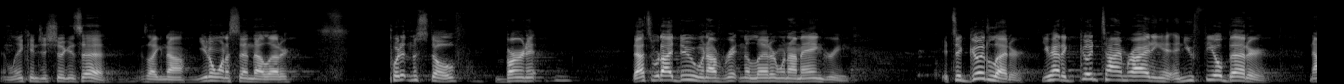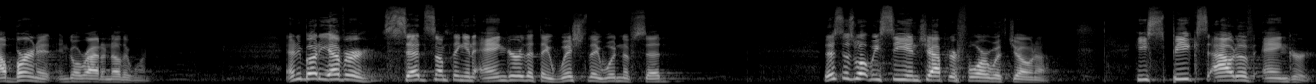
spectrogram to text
And Lincoln just shook his head. He's like, No, you don't want to send that letter. Put it in the stove, burn it. That's what I do when I've written a letter when I'm angry. It's a good letter. You had a good time writing it and you feel better. Now burn it and go write another one. Anybody ever said something in anger that they wished they wouldn't have said? This is what we see in chapter 4 with Jonah. He speaks out of anger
